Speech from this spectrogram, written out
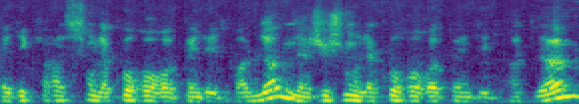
la déclaration de la Cour européenne des droits de l'homme, d'un jugement de la Cour européenne des droits de l'homme,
